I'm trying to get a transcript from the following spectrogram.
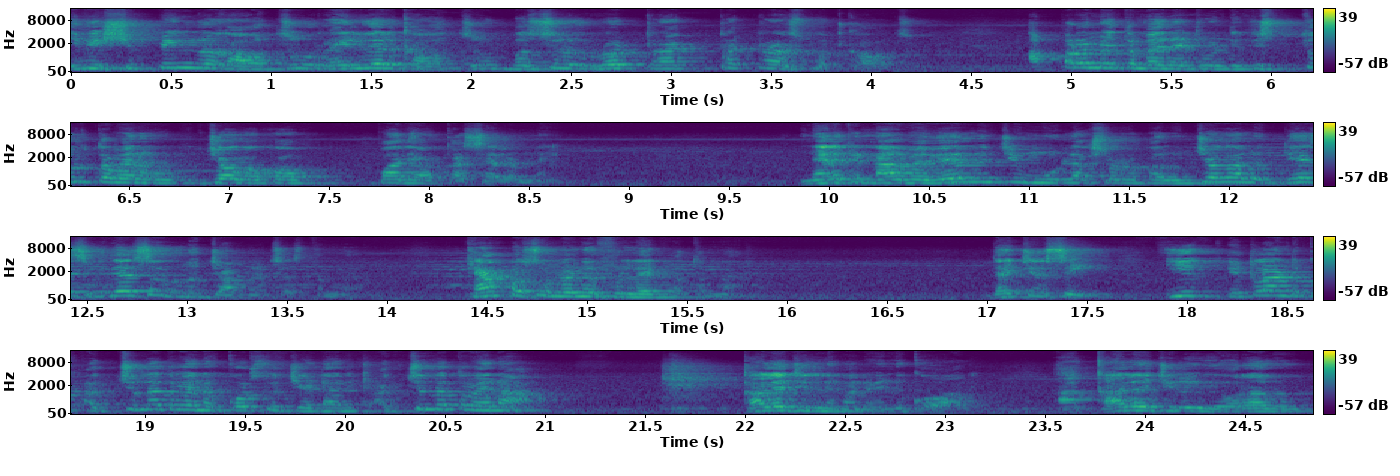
ఇవి షిప్పింగ్లో కావచ్చు రైల్వేలు కావచ్చు బస్సులు రోడ్ ట్రాక్ ట్రక్ ట్రాన్స్పోర్ట్ కావచ్చు. అపరిమితమైనటువంటి విస్తృతమైన ఉద్యోగ ఉపాధి అవకాశాలు ఉన్నాయి. నెలకి నలభై వేల నుంచి మూడు లక్షల రూపాయల ఉద్యోగాలు దేశ విదేశాల్లో జాబులు చేస్తున్నారు. క్యాంపస్లోనే ఫుల్ అయిపోతున్నారు. దయచేసి ఈ ఇట్లాంటి అత్యున్నతమైన కోర్సులు చేయడానికి అత్యున్నతమైన కాలేజీలని మనం ఎన్నుకోవాలి. ఆ కాలేజీల వివరాలు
